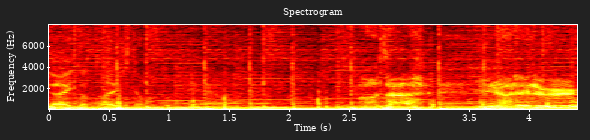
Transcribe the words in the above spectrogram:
意外と大したことねえな。まだやれる。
